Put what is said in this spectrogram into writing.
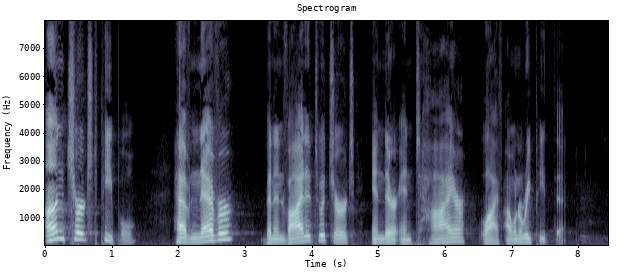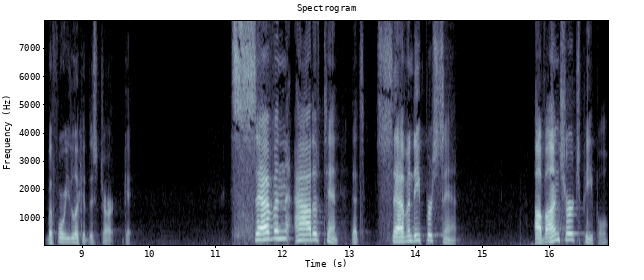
unchurched people have never been invited to a church in their entire life. I want to repeat that before you look at this chart okay? Seven out of ten, that's 70% of unchurched people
